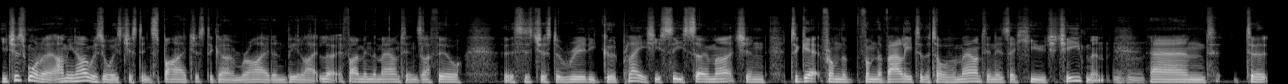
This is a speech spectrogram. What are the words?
you just want to I mean I was always just inspired just to go and ride and be like look if I'm in the mountains I feel this is just a really good place. You see so much and to get from the from the valley to the top of a mountain is a huge achievement. Mm-hmm. and to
